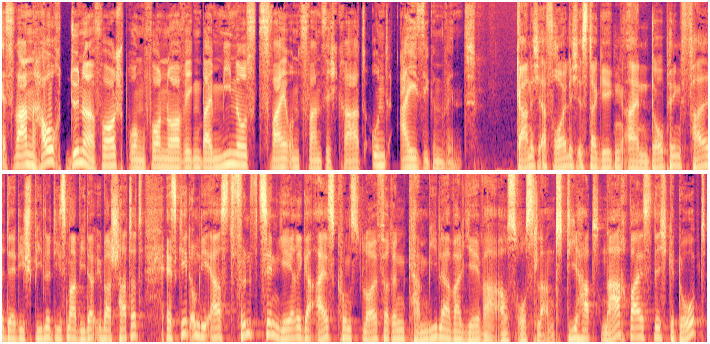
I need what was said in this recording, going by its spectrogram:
Es war ein hauchdünner Vorsprung vor Norwegen bei minus 22 Grad und eisigem Wind. Gar nicht erfreulich ist dagegen ein Dopingfall, der die Spiele diesmal wieder überschattet. Es geht um die erst 15-jährige Eiskunstläuferin Kamila Valjeva aus Russland. Die hat nachweislich gedopt,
